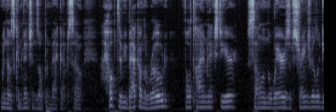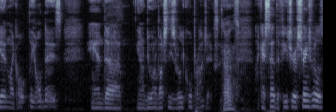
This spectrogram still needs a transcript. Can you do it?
when those conventions open back up. So I hope to be back on the road full time next year, selling the wares of Strangeville again, like old, the old days, and uh, you know doing a bunch of these really cool projects. Awesome. Like I said, the future of Strangeville is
